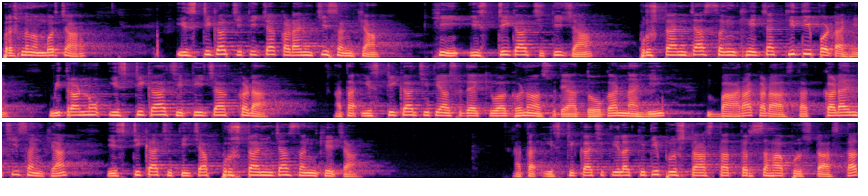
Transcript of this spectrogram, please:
प्रश्न नंबर चार. इष्टिका चितीच्या कडांची संख्या ही इष्टिका चितीच्या पृष्ठांच्या संख्येच्या किती पट आहे? मित्रांनो इष्टिका चितीच्या कडा. आता इष्टिका चिती असू द्या किंवा घन असू द्या दोघांनाही बारा कडा असतात. कडांची संख्या इष्टिका चितीच्या पृष्ठांच्या संख्येच्या. आता इष्टिका चितीला किती पृष्ठ असतात? तर सहा पृष्ठ असतात.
